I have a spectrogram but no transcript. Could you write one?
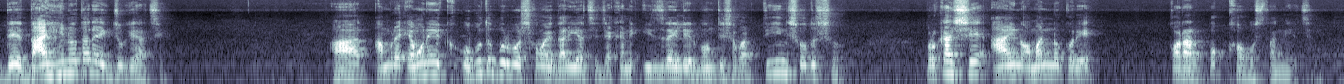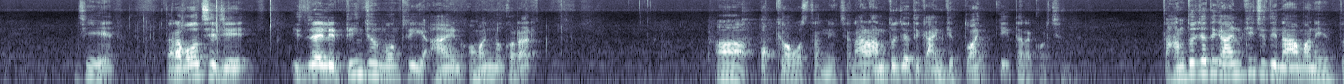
দে দায়হীনতার এক যুগে আছে। আর আমরা এমন এক অভূতপূর্ব সময় দাঁড়িয়ে আছি যেখানে ইসরায়েলের মন্ত্রিসভার তিন সদস্য প্রকাশ্যে আইন অমান্য করে করার পক্ষ অবস্থান নিয়েছেন। যে তারা বলছে যে ইসরায়েলের তিনজন মন্ত্রী আইন অমান্য করার পক্ষে অবস্থান নিয়েছেন। আর আন্তর্জাতিক আইনকে তোয়াক্কেই তারা করছেন তা আন্তর্জাতিক আইনকে যদি না মানে তো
